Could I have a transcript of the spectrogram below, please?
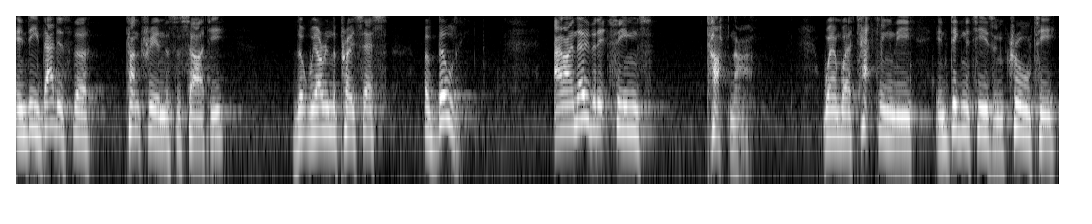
Indeed, that is the country and the society that we are in the process of building. And I know that it seems tough now when we're tackling the indignities and cruelty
